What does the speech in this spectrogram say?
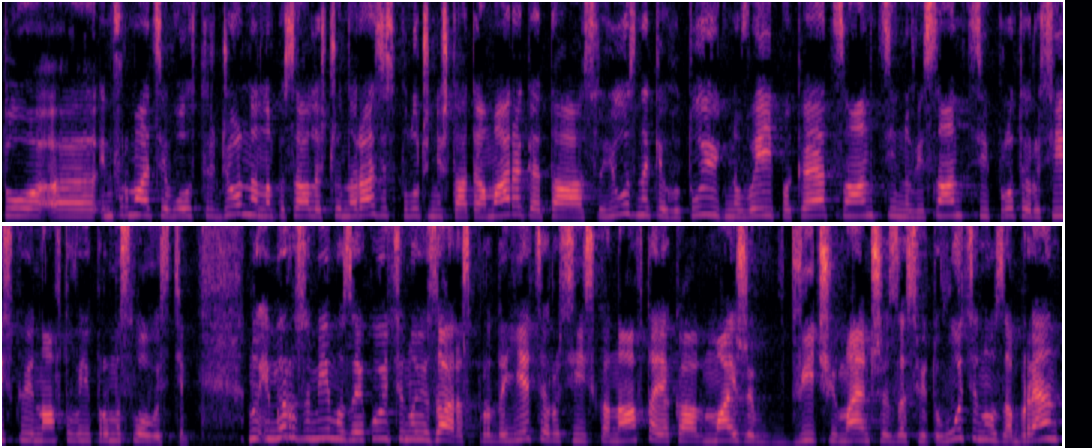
то е, інформація Wall Street Journal написали, що наразі Сполучені Штати Америки та союзники готують новий пакет санкцій, нові санкції проти російської нафтової промисловості. Ну і ми розуміємо, за якою ціною зараз продається російська нафта, яка майже вдвічі менше за світову ціну, за бренд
